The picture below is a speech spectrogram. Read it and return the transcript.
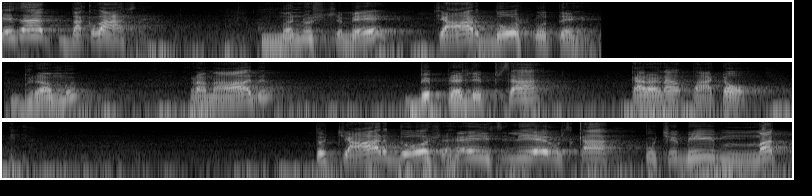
ऐसा बकवास है। मनुष्य में चार दोष होते हैं। भ्रम, प्रमाद, विप्रलिप्सा करणा पाटो तो चार दोष हैं, इसलिए उसका कुछ भी मत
